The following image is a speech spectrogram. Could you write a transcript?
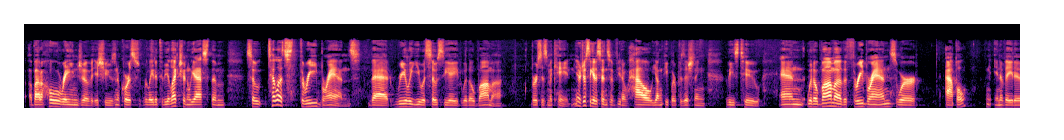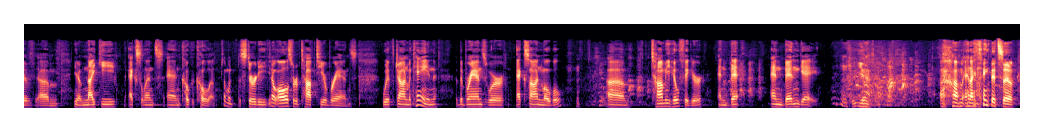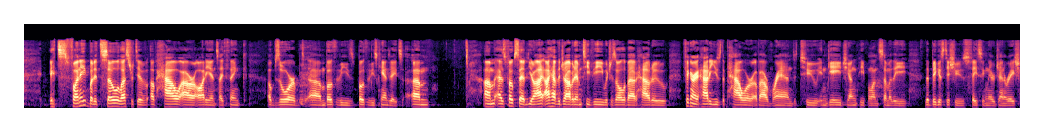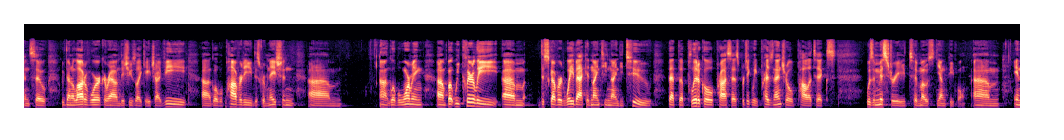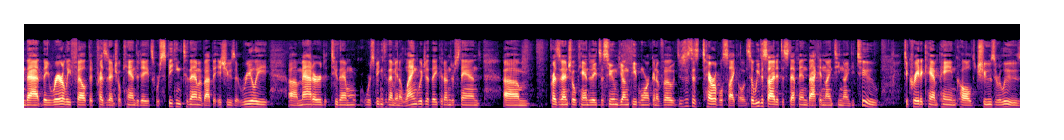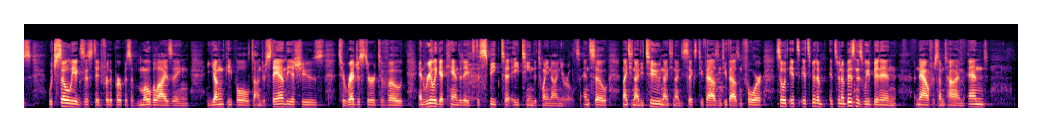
about a whole range of issues. And of course, related to the election, we asked them, so tell us three brands that really you associate with Obama versus McCain, you know, just to get a sense of, you know, how young people are positioning these two. And with Obama, the three brands were Apple, innovative, um, you know, Nike, excellent, and Coca-Cola, somewhat sturdy, you know, all sort of top tier brands. With John McCain, the brands were ExxonMobil, um, Tommy Hilfiger, and Ben, and Ben Gay. yeah. Um, and I think that's a, it's funny, but it's so illustrative of how our audience, I think, absorbed um, both of these both of these candidates. Um, um, as folks said, you know, I, I, have the job at MTV, which is all about how to figure out how to use the power of our brand to engage young people on some of the, the biggest issues facing their generation. So we've done a lot of work around issues like HIV, uh, global poverty, discrimination, um, uh, global warming, uh, but we clearly um, discovered way back in 1992 that the political process, particularly presidential politics, was a mystery to most young people um, in that they rarely felt that presidential candidates were speaking to them about the issues that really uh, mattered to them, were speaking to them in a language that they could understand. Um, presidential candidates assumed young people weren't going to vote. There's just this terrible cycle. And so we decided to step in back in 1992 to create a campaign called Choose or Lose, which solely existed for the purpose of mobilizing young people to understand the issues, to register, to vote, and really get candidates to speak to 18 to 29 year olds. And so 1992, 1996, 2000, 2004. So it's, it's, been a, it's been a business we've been in now for some time. And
